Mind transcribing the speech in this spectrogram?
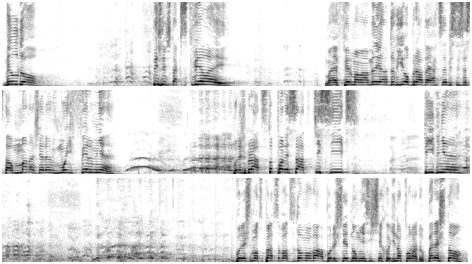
Mildo, ty jsi tak skvělej. Moje firma má miliardový obrat a já chci, aby jsi se stal manažerem v mojí firmě. Budeš brát 150 tisíc týdně. Budeš moc pracovat z domova a budeš jednou měsíčně chodit na poradu. Bereš to?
